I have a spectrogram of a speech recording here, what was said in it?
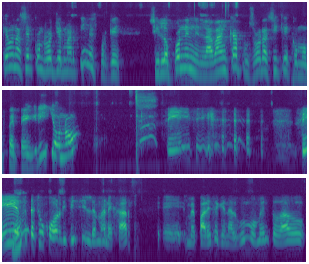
¿Qué van a hacer con Roger Martínez? Porque si lo ponen en la banca, pues ahora sí que como Pepe Grillo, ¿no? Sí, sí. sí, es, es un jugador difícil de manejar. Eh, me parece que en algún momento dado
